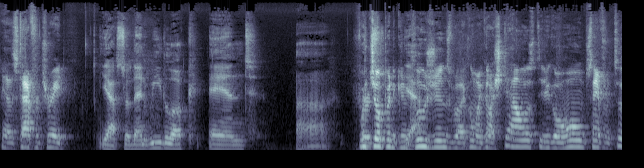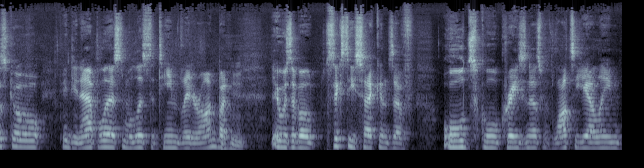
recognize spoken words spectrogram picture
Yeah, the Stafford trade. Yeah. So then we look and uh, We're jumping to yeah. conclusions. We're like, oh my gosh, Dallas, did he go home? San Francisco, Indianapolis, and we'll list the teams later on. But Mm-hmm. It was about 60 seconds of old school craziness with lots of yelling.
